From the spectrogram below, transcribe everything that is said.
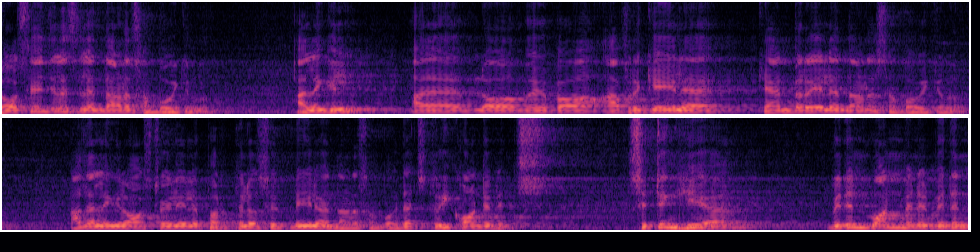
ലോസ് ഏഞ്ചലസിൽ എന്താണ് സംഭവിക്കുന്നത്? അല്ലെങ്കിൽ ലോ ഇപ്പോൾ ആഫ്രിക്കയിലെ കാൻബറയിൽ എന്താണ് സംഭവിക്കുന്നത്? അതല്ലെങ്കിൽ ഓസ്ട്രേലിയയിലെ പെർത്തിലോ സിഡ്നിയിലോ എന്താണ് സംഭവിക്കുന്നത്? That's three continents sitting here within one minute within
